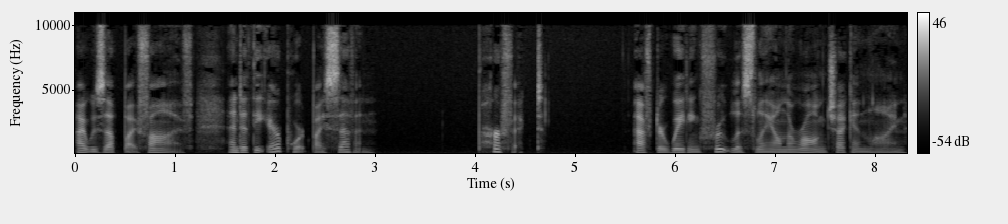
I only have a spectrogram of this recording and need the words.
I was up by five, and at the airport by seven. Perfect. After waiting fruitlessly on the wrong check in line,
